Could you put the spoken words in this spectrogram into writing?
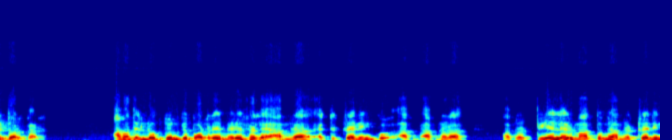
এর দরকার। আমাদের লোকজনকে বর্ডারে মেরে ফেলে আমরা একটা ট্রেনিং আপনারা, আপনার পিএল এর মাধ্যমে আমরা ট্রেনিং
